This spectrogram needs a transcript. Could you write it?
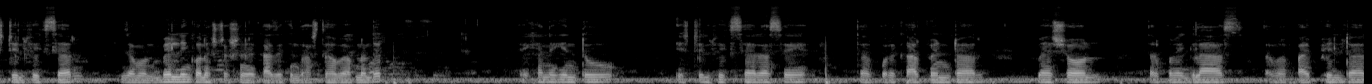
স্টিল ফিক্সার যেমন বিল্ডিং কনস্ট্রাকশনের কাজে কিন্তু আসতে হবে আপনাদের। এখানে কিন্তু স্টিল ফিক্সার আছে, তারপরে কার্পেন্টার মেশন তারপরে গ্লাস তারপরে পাইপ ফিল্টার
